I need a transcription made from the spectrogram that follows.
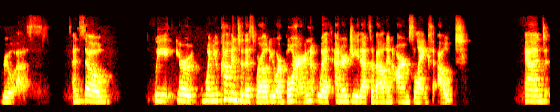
through us. And so we you're when you come into this world you are born with energy that's about an arm's length out. And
